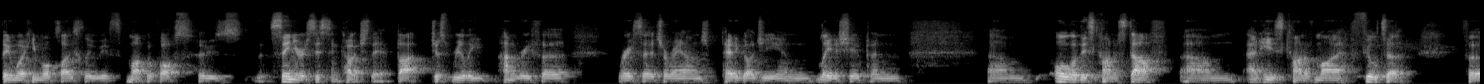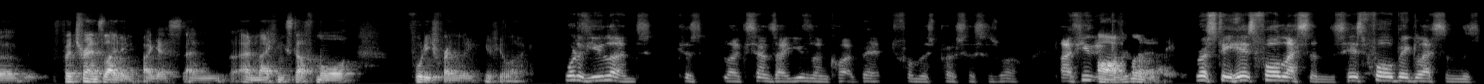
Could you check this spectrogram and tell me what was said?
been working more closely with Michael Voss, who's senior assistant coach there, but just really hungry for research around pedagogy and leadership and um, all of this kind of stuff. Um, and he's kind of my filter for for translating, I guess, and and making stuff more footy friendly, if you like. What have you learned? Because like sounds like you've learned quite a bit from this process as well. Like if you, oh, Rusty, here's four lessons. Here's four big lessons.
